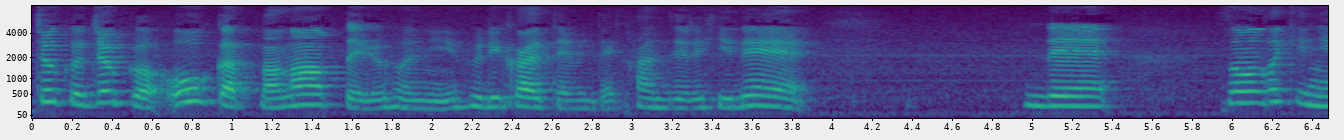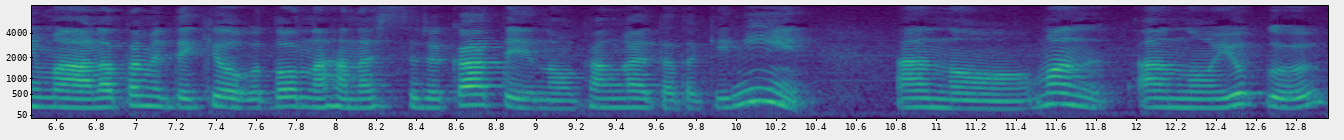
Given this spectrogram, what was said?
ちょくちょく多かったなっていうふうに振り返ってみて感じる日ででその時にまあ改めて今日どんな話するかっていうのを考えた時にあのまああのよく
